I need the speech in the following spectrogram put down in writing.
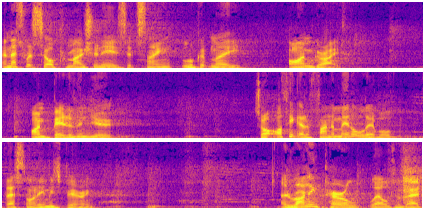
and that's what self promotion is it's saying, Look at me, I'm great, I'm better than you. So, I think at a fundamental level, that's not image bearing. And running parallel to that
